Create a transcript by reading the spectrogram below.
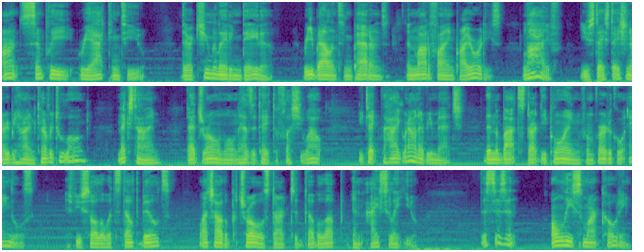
aren't simply reacting to you. They're accumulating data, rebalancing patterns, and modifying priorities. Live, you stay stationary behind cover too long? Next time, that drone won't hesitate to flush you out. You take the high ground every match, then the bots start deploying from vertical angles. If you solo with stealth builds, watch how the patrols start to double up and isolate you. This isn't only smart coding,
